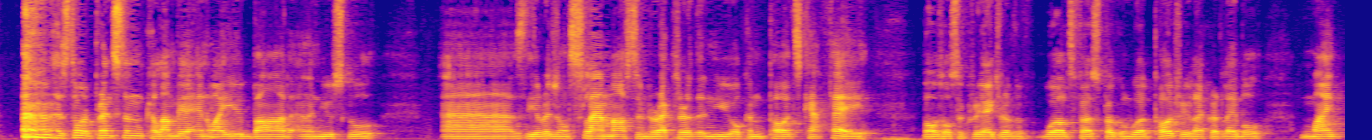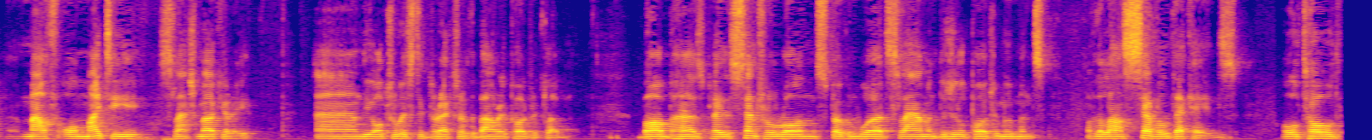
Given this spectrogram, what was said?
has taught at Princeton, Columbia, NYU, Bard, and the New School as the original slam master and director at the Nuyorican Poets Cafe Bob was also creator of the world's first spoken word poetry record label, My, Mouth Almighty slash Mercury, and the altruistic director of the Bowery Poetry Club. Bob has played a central role in spoken word, slam, and digital poetry movements of the last several decades. All told,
